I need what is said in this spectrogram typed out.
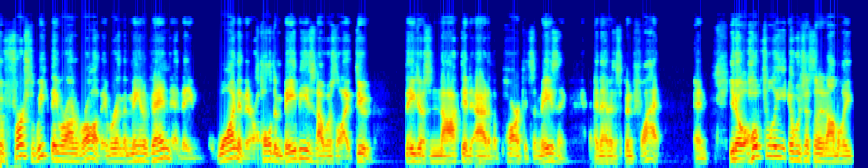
the first week they were on Raw, they were in the main event and they won and they're holding babies. And I was like, dude, they just knocked it out of the park. It's amazing. And then it's been flat. And, you know, hopefully it was just an anomaly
